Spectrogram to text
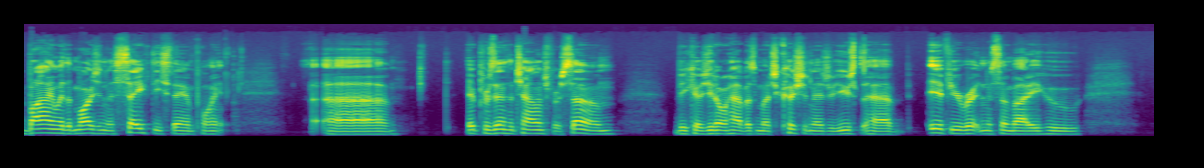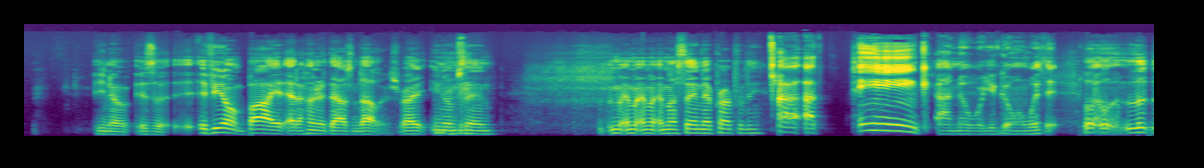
buying with a margin of safety standpoint, uh, it presents a challenge for some because you don't have as much cushion as you used to have if you're written to somebody who, you know, is a if you don't buy it at a hundred thousand dollars, right? You know what I'm saying? Am, am, am I- saying that properly? I, I think I know where you're going with it. Let, let,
